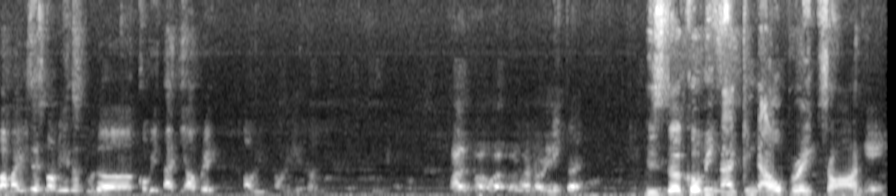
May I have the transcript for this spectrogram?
but my visa is not related to the COVID nineteen outbreak. Not, not related. What, what, what, what not related? It's the COVID nineteen outbreak, Sean. Okay.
